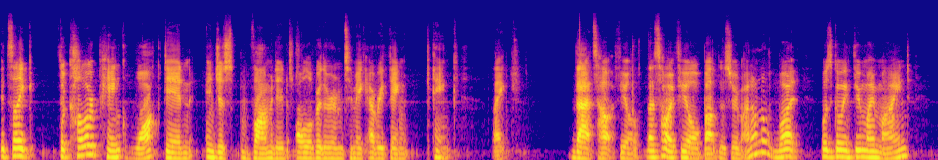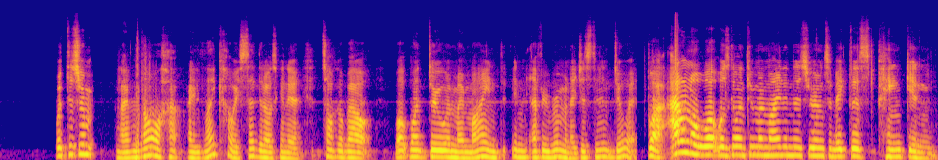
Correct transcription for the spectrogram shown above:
it's like the color pink walked in and just vomited all over the room to make everything pink. Like, that's how it feel. That's how I feel about this room. I don't know what was going through my mind with this room. And I don't know how, I like how I said that I was going to talk about what went through in my mind in every room and I just didn't do it. But I don't know what was going through my mind in this room to make this pink and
